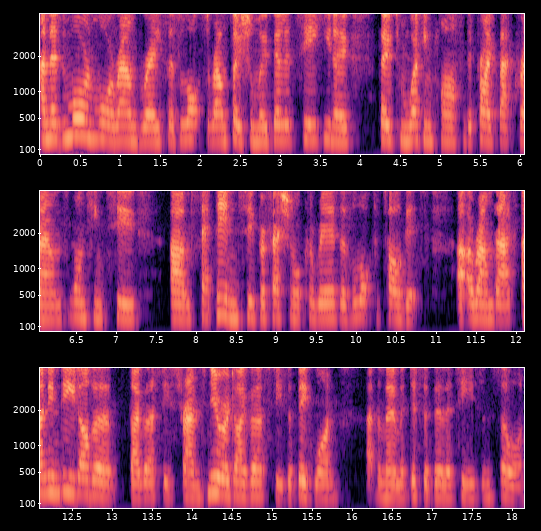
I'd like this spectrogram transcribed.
And there's more and more around race. There's lots around social mobility, you know, those from working class and deprived backgrounds wanting to um, step into professional careers. There's lots of targets uh, around that. And indeed other diversity strands. Neurodiversity is a big one at the moment, disabilities and so on.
